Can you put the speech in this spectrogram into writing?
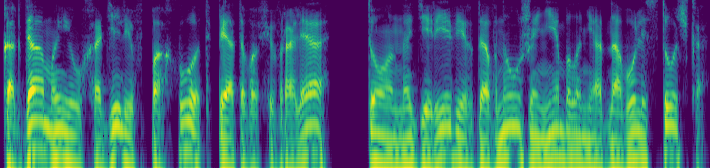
Когда мы уходили в поход 5 февраля, то на деревьях давно уже не было ни одного листочка.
